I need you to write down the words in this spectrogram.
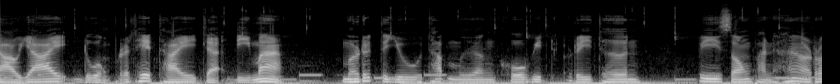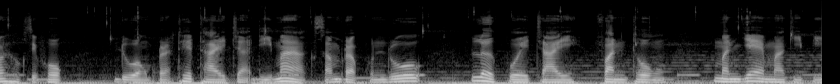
ดาวย้ายดวงประเทศไทยจะดีมาก มฤตยูทับเมืองโควิดรีเทิร์นปี 2566 ดวงประเทศไทยจะดีมากสำหรับคุณรู้ เลิกป่วยใจ ฟันธง มันแย่มากี่ปี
